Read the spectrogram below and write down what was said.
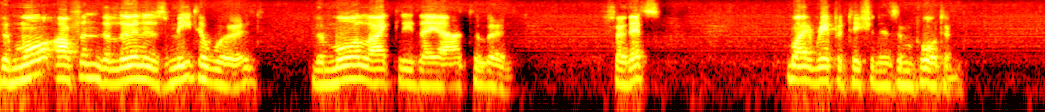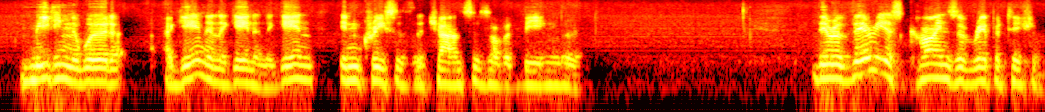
The more often the learners meet a word, the more likely they are to learn. So that's why repetition is important. Meeting the word again and again and again increases the chances of it being learned. There are various kinds of repetition.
